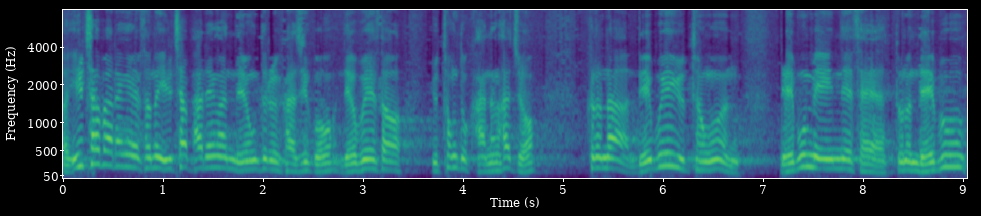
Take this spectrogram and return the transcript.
어, 1차 발행에서는 1차 발행한 내용들을 가지고 내부에서 유통도 가능하죠. 그러나 내부의 유통은 내부 메인넷에 또는 내부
